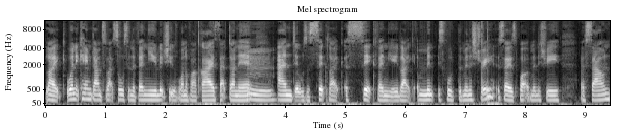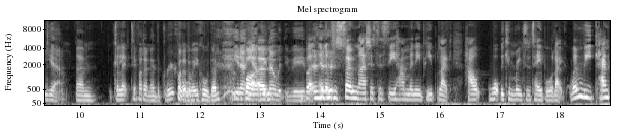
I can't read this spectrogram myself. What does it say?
like when it came down to like sourcing the venue literally it was one of our guys that done it Mm. and it was a sick like a sick venue like a min- it's called the ministry so it's part of ministry of sound Yeah, um collective. I don't know the group i don't know what you call them. You know, But, yeah, um, know what you mean. but and it was just so nice just to see how many people like how what we can bring to the table. Like when we can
